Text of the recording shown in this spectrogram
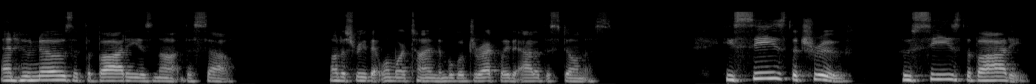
and who knows that the body is not the self. I'll just read that one more time, then we'll go directly to out of the stillness. He sees the truth, who sees the body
